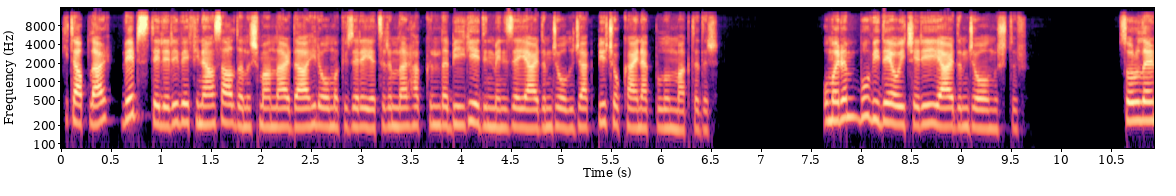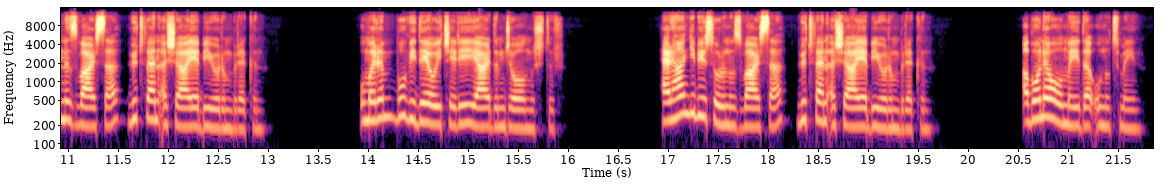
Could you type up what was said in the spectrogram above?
Kitaplar, web siteleri ve finansal danışmanlar dahil olmak üzere yatırımlar hakkında bilgi edinmenize yardımcı olacak birçok kaynak bulunmaktadır. Umarım bu video içeriği yardımcı olmuştur. Sorularınız varsa lütfen aşağıya bir yorum bırakın. Umarım bu video içeriği yardımcı olmuştur. Herhangi bir sorunuz varsa lütfen aşağıya bir yorum bırakın. Abone olmayı da unutmayın.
